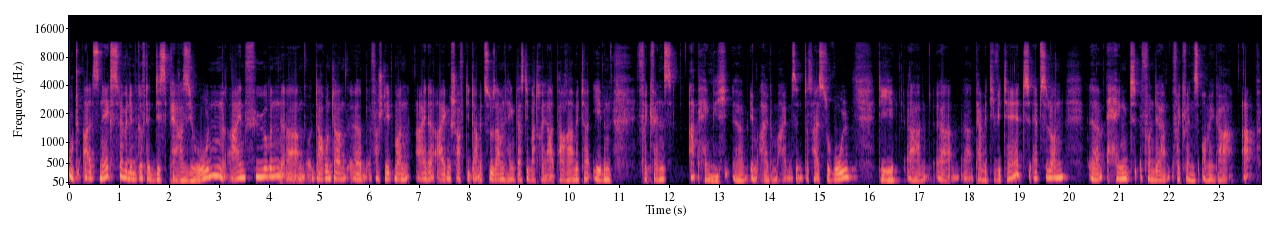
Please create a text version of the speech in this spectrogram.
Gut, als nächstes werden wir den Begriff der Dispersion einführen. Ähm, darunter äh, versteht man eine Eigenschaft, die damit zusammenhängt, dass die Materialparameter eben frequenzabhängig äh, im Allgemeinen sind. Das heißt, sowohl die ähm, äh, äh, Permittivität Epsilon äh, hängt von der Frequenz Omega ab,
